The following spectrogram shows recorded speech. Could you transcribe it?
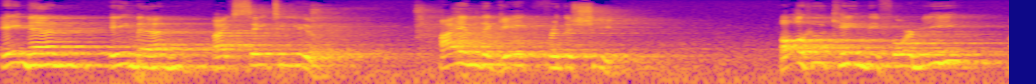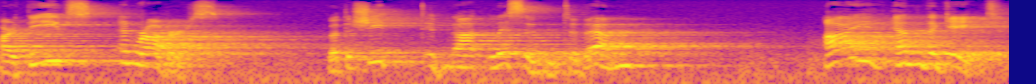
Amen, amen, I say to you, I am the gate for the sheep. All who came before me are thieves and robbers, but the sheep did not listen to them. I am the gate.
